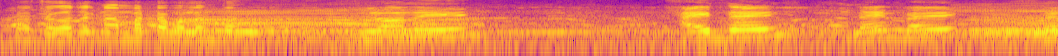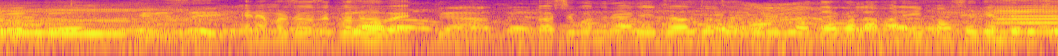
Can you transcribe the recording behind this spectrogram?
আপনার যোগাযোগ নাম্বারটা বলেন তো। Zero eight five nine nine five seven two এই নাম্বার যোগাযোগ করলে হবে। দর্শক বন্ধুরা রেজাল্ট যত গরুগুলো দেখালাম। আর এই পাশে কিন্তু কিছু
